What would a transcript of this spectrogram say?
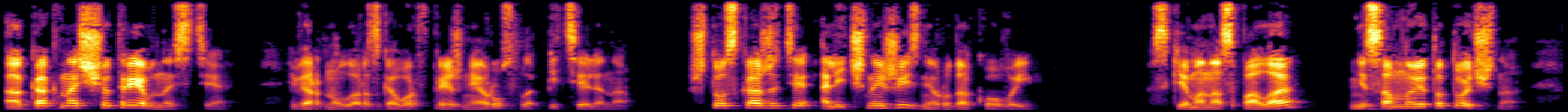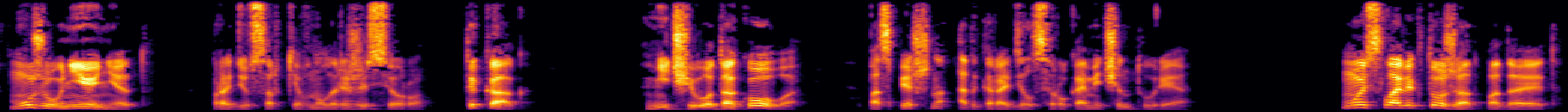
«А как насчет ревности?» вернула разговор в прежнее русло Петелина. Что скажете о личной жизни Рудаковой? С кем она спала? Не со мной это точно. Мужа у нее нет. Продюсер кивнул режиссеру. Ты как? Ничего такого. Поспешно отгородился руками Чентурия. Мой Славик тоже отпадает.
